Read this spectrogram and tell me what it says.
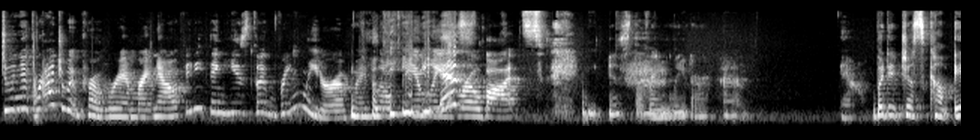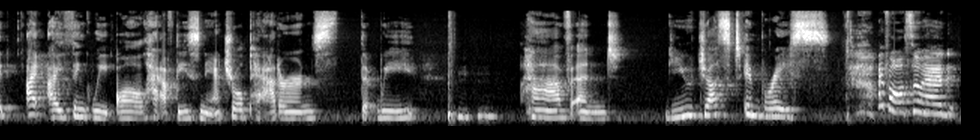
doing a graduate program right now. If anything, he's the ringleader of my little family of robots. He is the ringleader. Um, yeah. But it just come it I, I think we all have these natural patterns that we Mm-hmm. have and you just embrace I've also had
